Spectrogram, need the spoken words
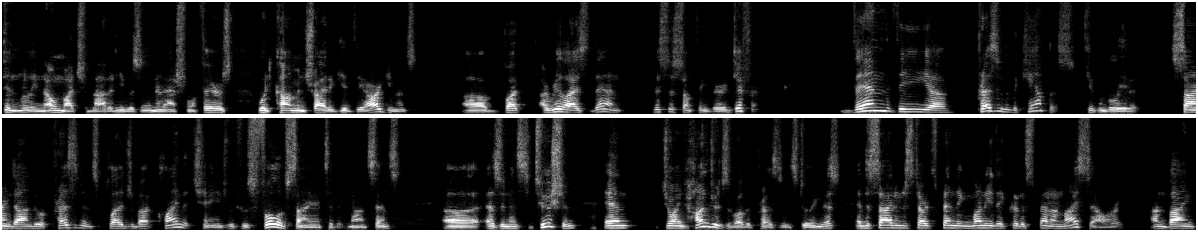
didn't really know much about it. He was in international affairs, would come and try to give the arguments. Uh, but I realized then this is something very different. Then the uh, president of the campus, if you can believe it, signed on to a president's pledge about climate change, which was full of scientific nonsense uh, as an institution, and joined hundreds of other presidents doing this, and decided to start spending money they could have spent on my salary on buying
